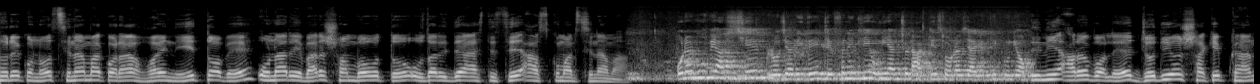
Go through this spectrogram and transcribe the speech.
ধরে কোনো সিনেমা করা হয়নি তবে ওনার এবার সম্ভবত উজারিদে আসতেছে আজকুমার সিনেমা। ওনার মুভি আসছে রোজারিদে ডেফিনেটলি উনি একজন আর্টিস্ট ওনার জায়গা থেকে উনি তিনি আরও বলে যদিও শাকিব খান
